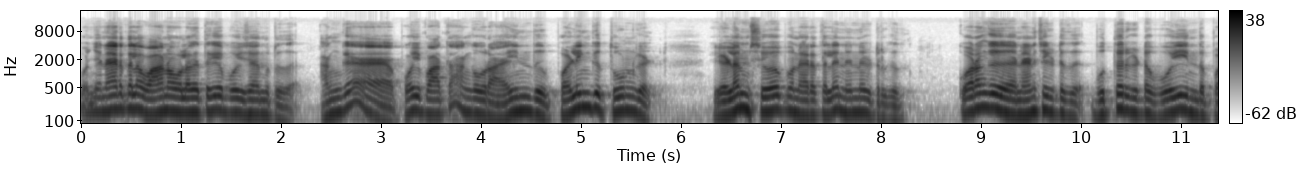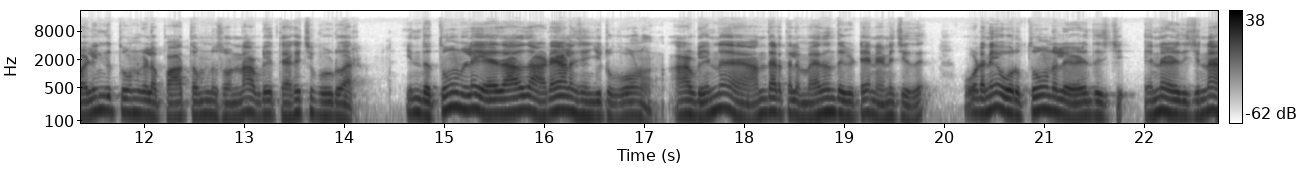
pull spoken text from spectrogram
கொஞ்ச நேரத்தில் வான உலகத்துக்கே போய் சேர்ந்துட்டுது. அங்கே போய் பார்த்தா அங்கே ஒரு ஐந்து பளிங்கு தூண்கள் இளம் சிவப்பு நிறத்தில் நின்றுக்கிட்டு இருக்குது. குரங்கு நினச்சிக்கிட்டது. புத்தர்கிட்ட போய் இந்த பளிங்கு தூண்களை பார்த்தோம்னு சொன்னால் அப்படியே திகச்சு போயிடுவார். இந்த தூணில் ஏதாவது அடையாளம் செஞ்சுட்டு போகணும் அப்படின்னு அந்த இடத்துல மிதந்துக்கிட்டே நினச்சிது. உடனே ஒரு தூணில் எழுந்துச்சு. என்ன எழுதிச்சுன்னா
